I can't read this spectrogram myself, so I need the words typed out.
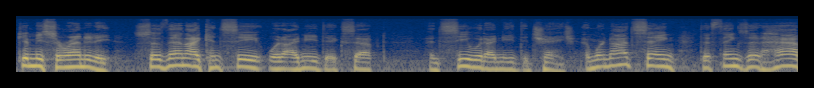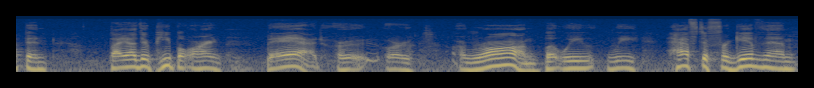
give me serenity. So then I can see what I need to accept and see what I need to change. And we're not saying that things that happen by other people aren't bad or, or, or wrong, but we, we have to forgive them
